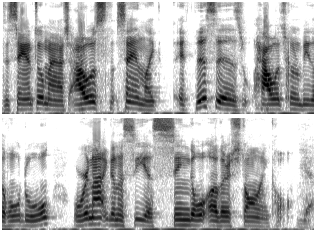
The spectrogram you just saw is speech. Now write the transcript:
DeSanto match. I was saying like if this is how it's going to be the whole dual, we're not going to see a single other stalling call Yeah.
